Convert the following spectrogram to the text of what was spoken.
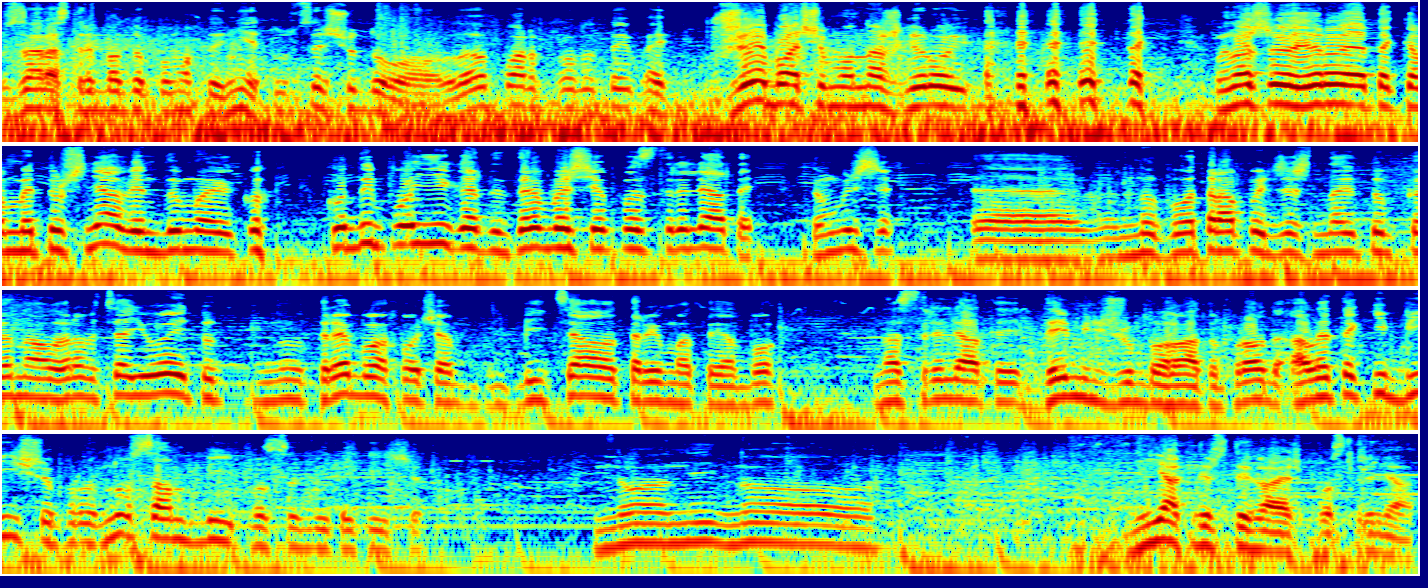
Зараз треба допомогти. Ні, тут все чудово. Леопард Прототайп A. Вже бачимо наш герой У нашого героя така метушня, він думає, куди поїхати, треба ще постріляти. Тому що е, ну, потрапить же ж на YouTube канал гравця UA, тут ну, треба хоча б бійця отримати або настріляти деміджу багато, правда? Але такий бій, що. Ну сам бій по собі такий ще. Ну, ні, ну. Ніяк не встигаєш постріляти.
